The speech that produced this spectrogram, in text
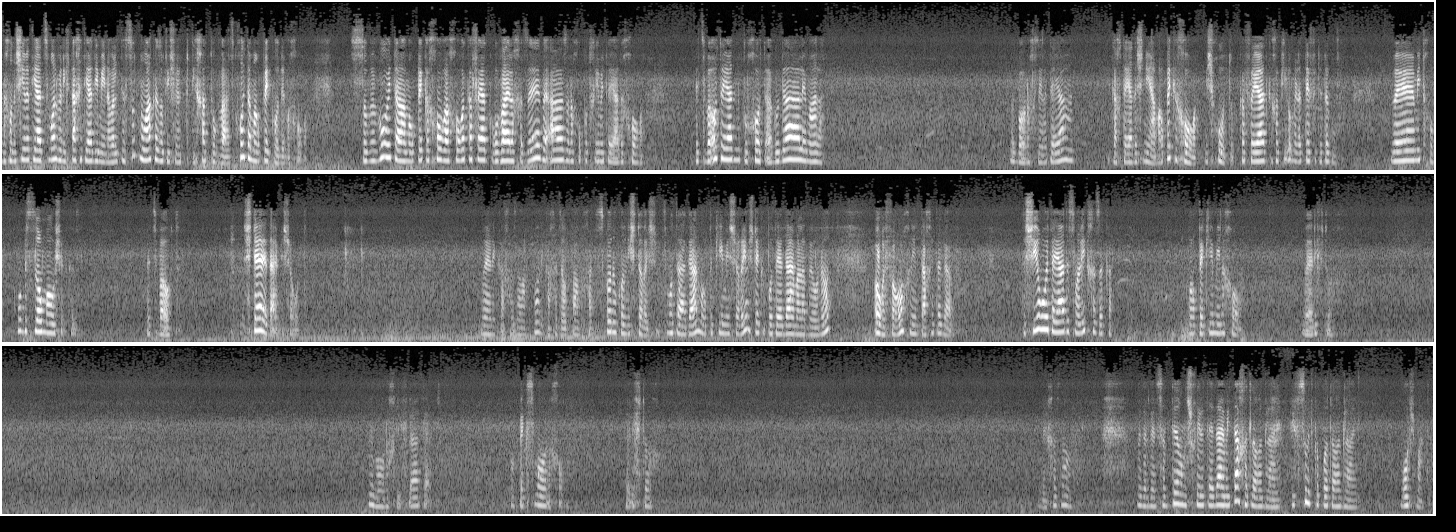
אנחנו נשאיר את יד שמאל ונפתח את יד ימין, אבל תעשו תנועה כזאת של פתיחה טובה. אז קחו את המרפק קודם אחורה. סובבו את המרפק אחורה, אחורה כף היד קרובה אל החזה, ואז אנחנו פותחים את היד אחורה. אצבעות היד מתוחות, האגודה למעלה. ובואו נחזיר את היד, ניקח את היד השנייה, מרפק אחורה, משכו אותו, כף היד ככה כאילו מלטפת את הגוף. ומתחו, כמו בסלואו מושן כזה, אצבעות. שתי הידיים ישרות. וניקח חזרה. בואו ניקח את זה עוד פעם אחת. אז קודם כל נשתרש. עצמות האגן, מרפקים ישרים, שתי כפות הידיים על הבעונות, עורף ארוך, נמתח את הגב. תשאירו את היד השמאלית חזקה. מרפק ימין אחורה. ולפתוח. ובואו נחליף לאט לאט. מרפק שמאל אחורה, ולפתוח. וחזר. מגלגל סנטר, נשחיל את הידיים מתחת לרגליים, תפסו את כפות הרגליים, ראש מטה.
